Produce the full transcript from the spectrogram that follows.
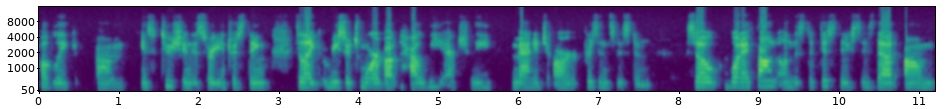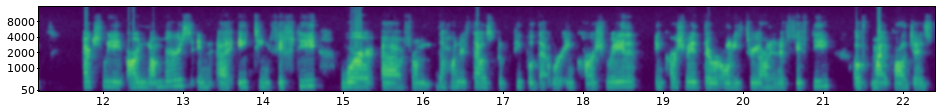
public um, institution is very interesting to like research more about how we actually manage our prison system. So, what I found on the statistics is that um, actually our numbers in uh, 1850 were uh, from the 100,000 of people that were incarcerated. Incarcerated, there were only 350 of my apologies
